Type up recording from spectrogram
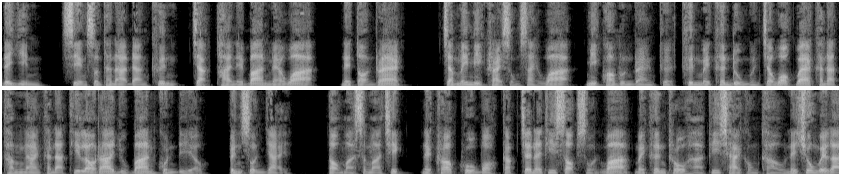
ได้ยินเสียงสนทนาดังขึ้นจากภายในบ้านแม้ว่า ในตอนแรก จะไม่มีใครสงสัยว่ามีความรุนแรงเกิดขึ้นไมเคิลดูเหมือนจะวอกแวกขณะทำงานขณะที่ลอร่าอยู่บ้านคนเดียว เป็นส่วนใหญ่ ต่อมาสมาชิกในครอบครัวบอกกับเจ้าหน้าที่สอบสวนว่าไมเคิลโทรหาพี่ชายของเขาในช่วงเวลา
